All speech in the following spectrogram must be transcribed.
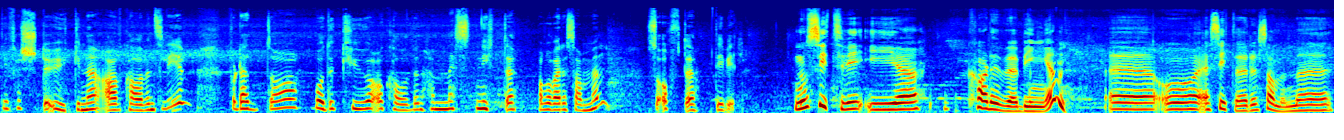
de første ukene av kalvens liv. For det er da både kua og kalven har mest nytte av å være sammen så ofte de vil. Nå sitter vi i eh, kalvebingen, og jeg sitter sammen med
